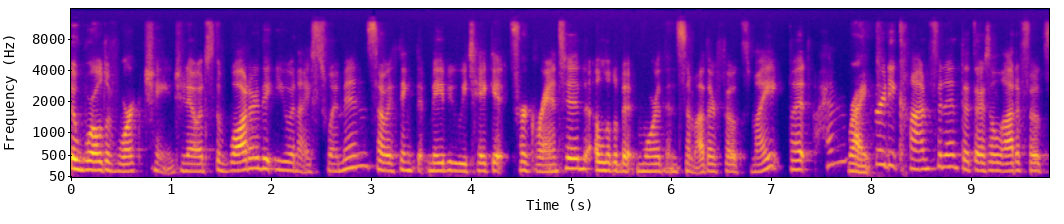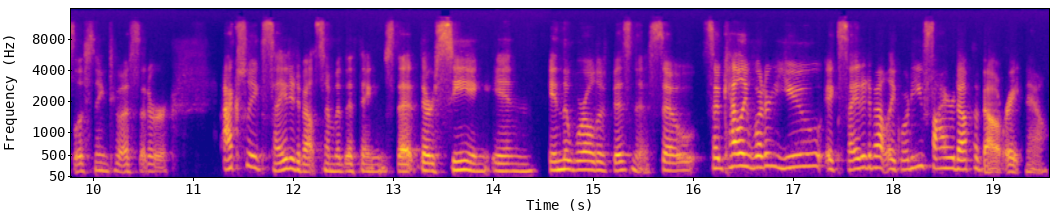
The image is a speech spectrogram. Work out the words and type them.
the world of work change. You know, it's the water that you and I swim in. So I think that maybe we take it for granted a little bit more than some other folks might. But I'm right. pretty confident that there's a lot of folks listening to us that are actually excited about some of the things that they're seeing in in the world of business. So so Kelly, what are you excited about? Like what are you fired up about right now?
